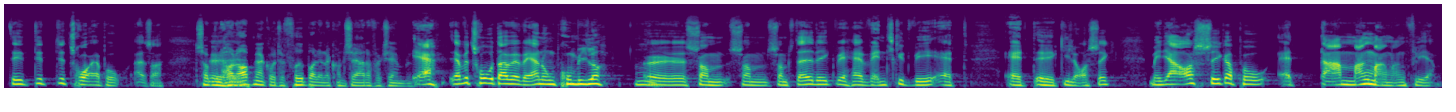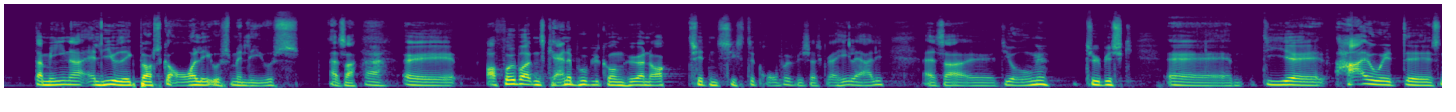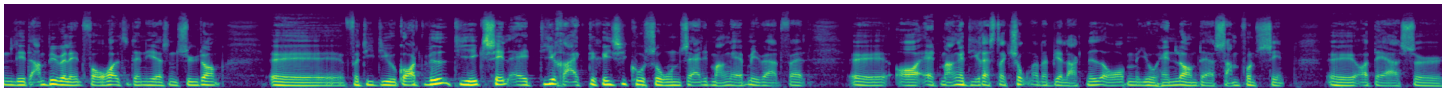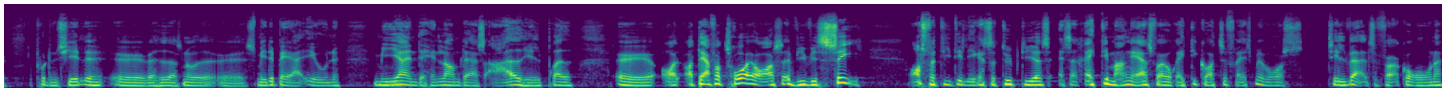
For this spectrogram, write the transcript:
Det, det, det tror jeg på. Altså, Som vil holde op med at gå til fodbold eller koncerter, for eksempel? Ja, jeg vil tro, der vil være nogle promiller, mm. øh, som, som, som stadigvæk vil have vanskeligt ved at, at øh, give los. Ikke? Men jeg er også sikker på, at der er mange, mange, mange flere, der mener, at livet ikke blot skal overleves, men leves. Altså, Ja. øh, og fodboldens kernepublikum hører nok til den sidste gruppe, hvis jeg skal være helt ærlig. Altså øh, de unge, typisk, øh, de øh, har jo et øh, sådan lidt ambivalent forhold til den her sådan, sygdom, øh, fordi de jo godt ved, de ikke selv er i direkte risikozone, særligt mange af dem i hvert fald, øh, og at mange af de restriktioner, der bliver lagt ned over dem, jo handler om deres samfundssind øh, og deres øh, potentielle øh, hvad hedder sådan noget, øh, smittebærerevne, mere end det handler om deres eget helbred. Øh, og, og derfor tror jeg også, at vi vil se, også fordi det ligger så dybt i os, altså rigtig mange af os var jo rigtig godt tilfreds med vores tilværelse før corona.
